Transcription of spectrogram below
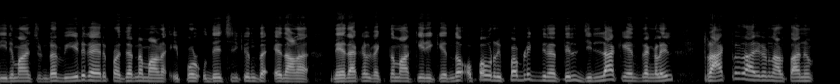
തീരുമാനിച്ചിട്ടുണ്ട്. വീട് കയറി പ്രചരണമാണ് ഇപ്പോൾ ഉദ്ദേശിച്ചിരിക്കുന്നത് എന്നാണ് നേതാക്കൾ വ്യക്തമാക്കിയിരിക്കുന്നത്. ഒപ്പം റിപ്പബ്ലിക് ദിനത്തിൽ ജില്ലാ കേന്ദ്രങ്ങളിൽ ട്രാക്ടർ റാലികൾ നടത്താനും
